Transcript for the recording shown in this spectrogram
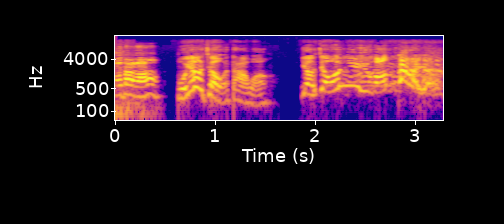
我大王，不要叫我大王，要叫我女王大人。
